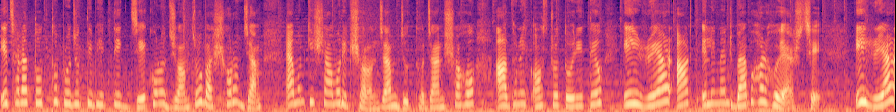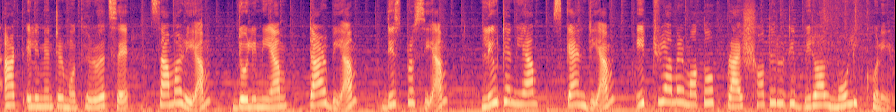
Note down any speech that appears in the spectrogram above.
এছাড়া তথ্য প্রযুক্তি ভিত্তিক যে কোনো যন্ত্র বা সরঞ্জাম, এমনকি সামরিক সরঞ্জাম, যুদ্ধযান সহ আধুনিক অস্ত্র তৈরিতেও এই রেয়ার আর্থ এলিমেন্ট ব্যবহার হয়ে আসছে। এই রেয়ার আর্থ এলিমেন্টের মধ্যে রয়েছে samarium, gadolinium, terbium, dysprosium lutetium, scandium, ইট্রিয়ামের মতো প্রায় সতেরোটি বিরল মৌলিক খনিজ।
